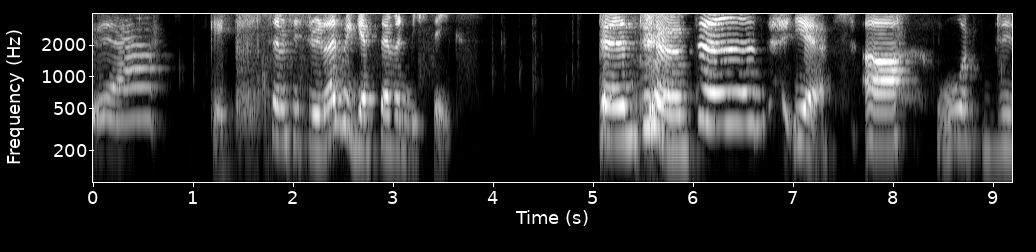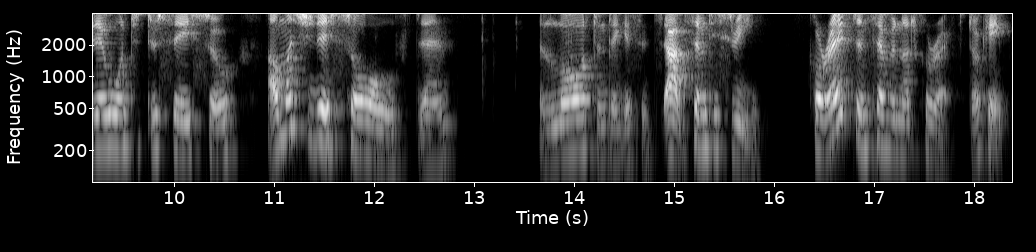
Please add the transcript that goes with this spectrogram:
Yeah. Okay, 73. Let me seven mistakes. Dun dun dun. Yeah. Uh, what did I wanted to say? So, how much did I solve then? A lot, and I guess it's ah 73 correct and 7 not correct. Okay.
